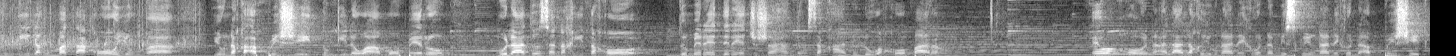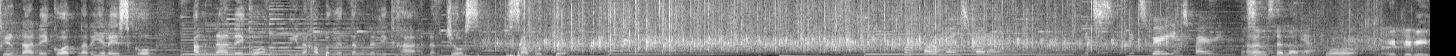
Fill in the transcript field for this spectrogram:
hindi lang mata ko yung, ah, yung naka-appreciate nung ginawa mo, pero mula doon sa nakita ko, dumire-diretso siya hanggang sa kaluluwa ko. Parang, ewan ko, naalala ko yung nanay ko, na-miss ko yung nanay ko, na-appreciate ko yung nanay ko, at na-realize ko, ang nanay ko ang pinakamagandang nalikha ng Diyos sa mundo. Performance, parang it's it's very inspiring. Maraming salamat Yeah. po. It really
